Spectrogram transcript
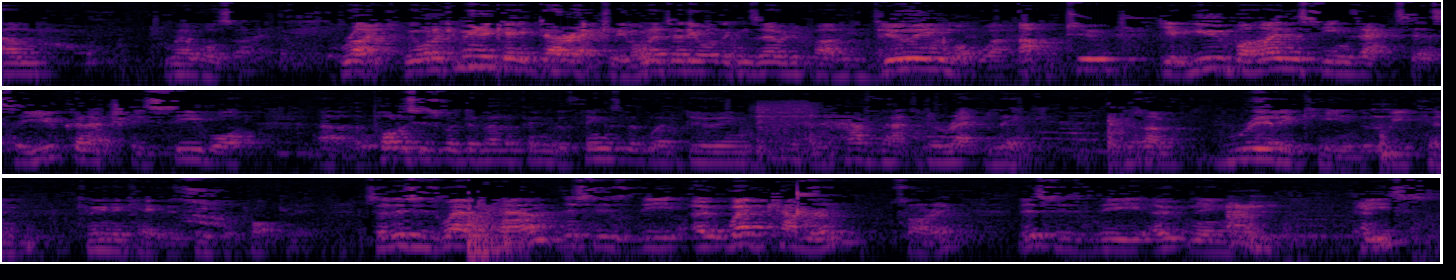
Um, where was I? Right, we want to communicate directly. We want to tell you what the Conservative Party is doing, what we're up to, give you behind the scenes access so you can actually see what uh, the policies we're developing, the things that we're doing, and have that direct link. Because I'm really keen that we can communicate with people properly. So this is webcam. This is the oh, web Cameron. Sorry. This is the opening piece.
